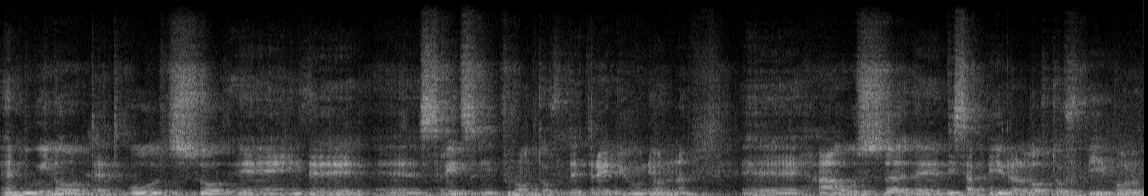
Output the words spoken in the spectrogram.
and we know that also in the streets in front of the trade union uh, house uh, disappear a lot of people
